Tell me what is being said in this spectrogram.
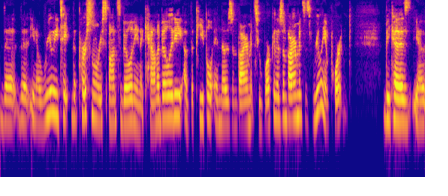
the the you know really take the personal responsibility and accountability of the people in those environments who work in those environments is really important because you know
